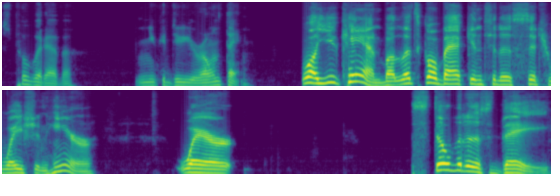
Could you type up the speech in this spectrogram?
Just put whatever. And you can do your own thing. Well, you can, but let's go back into this situation here where still to this day,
